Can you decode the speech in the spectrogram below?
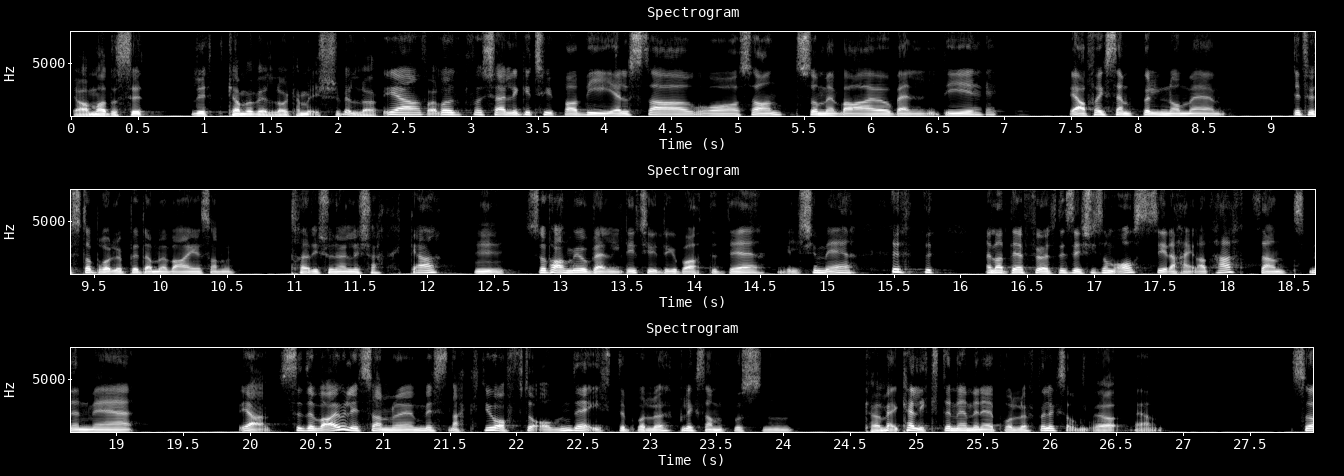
Ja, vi hadde sett litt hva vi ville, og hva vi ikke ville. ja, og forskjellige typer vielser og sånt, så vi var jo veldig, ja, for eksempel når vi, det første bryllupet der vi var i sånn tradisjonelle kirker, Mm. så var vi jo veldig tydelige på at det vil ikke vi. Eller det føltes ikke som oss i det hele tatt, sant? Men vi Ja, så det var jo litt sånn Vi snakket jo ofte om det etter bryllup, liksom. Hvordan Hva, likte vi med det bryllupet, liksom? ja. Så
